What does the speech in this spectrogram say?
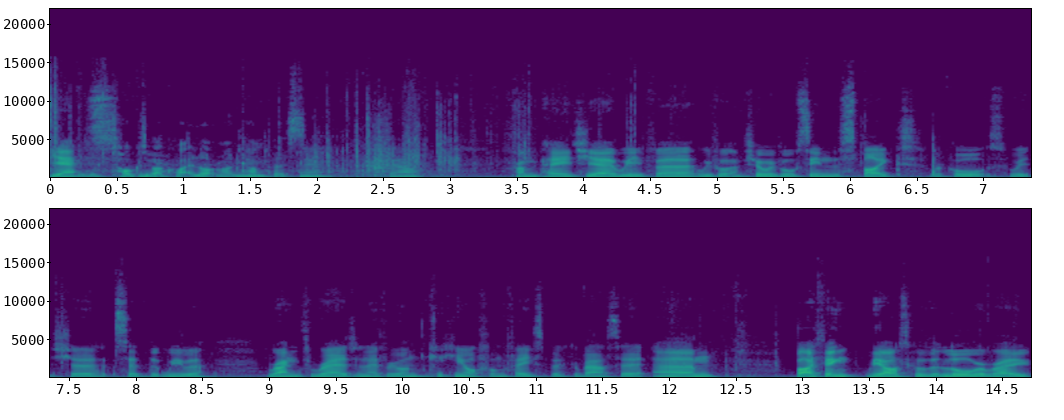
Yes. it's talked about quite a lot around Mm, campus. Yeah. yeah. Front page. Yeah, we've uh, we've I'm sure we've all seen the spiked reports, which uh, said that we were ranked red, and everyone kicking off on Facebook about it. Um, but I think the article that Laura wrote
